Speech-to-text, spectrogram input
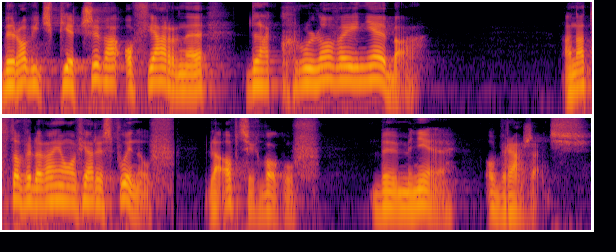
by robić pieczywa ofiarne dla królowej nieba. A nadto wylewają ofiary z płynów dla obcych bogów, by mnie obrażać.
